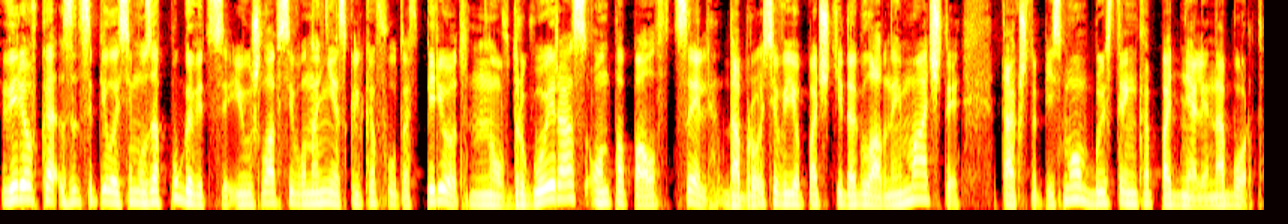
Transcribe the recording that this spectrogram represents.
веревка зацепилась ему за пуговицы и ушла всего на несколько футов вперед, но в другой раз он попал в цель, добросив ее почти до главной мачты, так что письмо быстренько подняли на борт.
